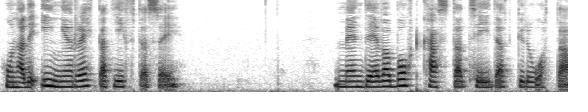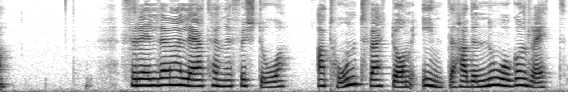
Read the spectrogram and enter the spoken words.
Hon hade ingen rätt att gifta sig. Men det var bortkastad tid att gråta. Föräldrarna lät henne förstå att hon tvärtom inte hade någon rätt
